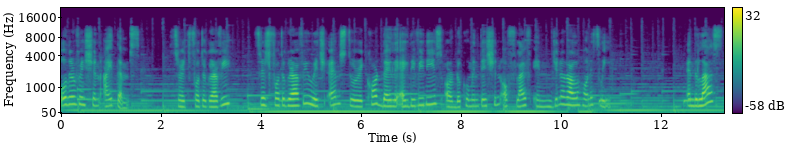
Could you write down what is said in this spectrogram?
other fashion items street photography, street photography which aims to record daily activities or documentation of life in general honestly. And the last,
